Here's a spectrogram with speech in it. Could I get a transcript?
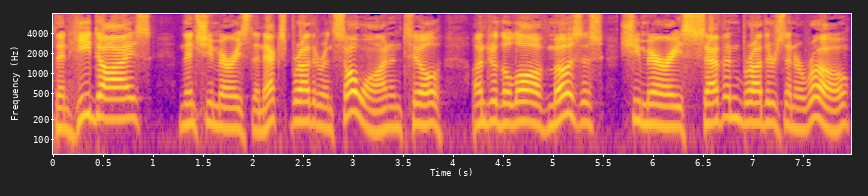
Then he dies, then she marries the next brother, and so on until, under the law of Moses, she marries seven brothers in a row,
